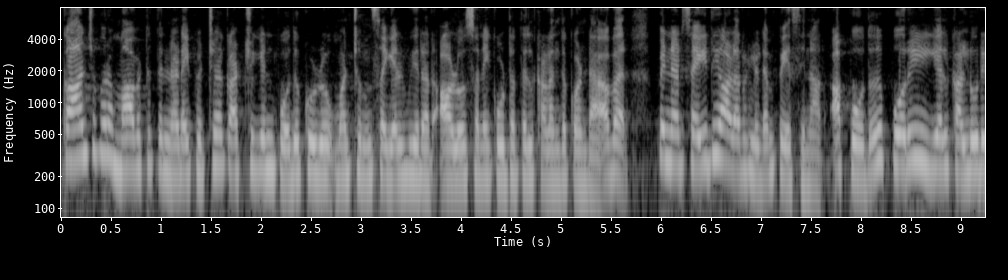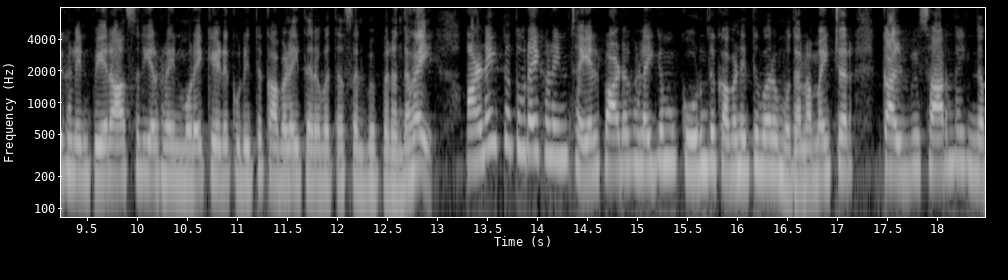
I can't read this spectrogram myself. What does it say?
காஞ்சிபுரம் மாவட்டத்தில் நடைபெற்ற கட்சியின் பொதுக்குழு மற்றும் செயல் வீரர் ஆலோசனைக் கூட்டத்தில் கலந்து கொண்ட அவர் பின்னர் செய்தியாளர்களிடம் பேசினார். அப்போது பொறியியல் கல்லூரிகளின் பேராசிரியர்களின் முறைகேடு குறித்து கவலை தெரிவித்த செல்வ பெருந்தகை அனைத்து துறைகளின் செயல்பாடுகளையும் கூர்ந்து கவனித்து வரும் முதலமைச்சர் கல்வி சார்ந்த இந்த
